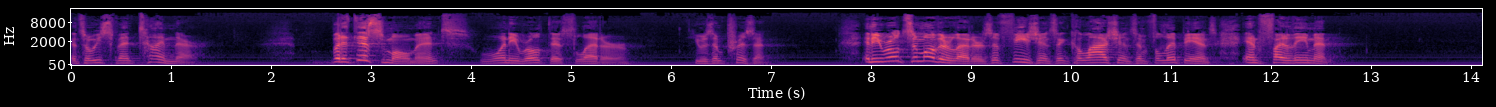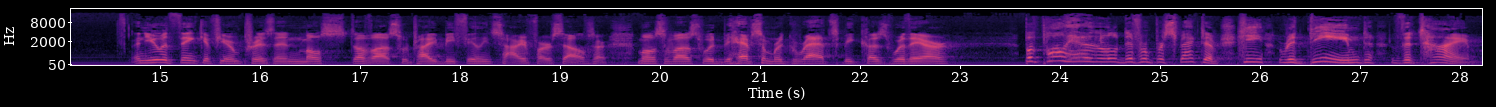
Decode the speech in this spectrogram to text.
And so he spent time there. But at this moment, when he wrote this letter, he was in prison. And he wrote some other letters Ephesians and Colossians and Philippians and Philemon. And you would think if you're in prison, most of us would probably be feeling sorry for ourselves, or most of us would have some regrets because we're there. But Paul had a little different perspective. He redeemed the time.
